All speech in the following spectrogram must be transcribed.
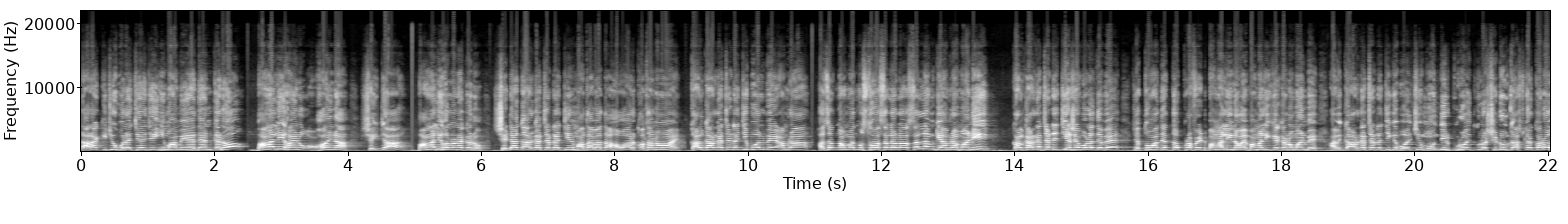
তারা কিছু বলেছে যে, ইমামে দেন কেন? বাঙালি হয় হয় না। সেইটা বাঙালি হলো না কেন? সেটা গার্গা চ্যাটার্জির মাথা ব্যথা হওয়ার কথা নয়। কাল গার্গা চ্যাটার্জি বলবে, আমরা হজরত মোহাম্মদ মুস্তফা সাল্লাহ সাল্লামকে আমরা মানি কাল গার্গা চ্যাটার্জি এসে বলে দেবে যে তোমাদের তো প্রফেট বাঙালি নয়, বাঙালিকে কেন মানবে? আমি গার্গা চ্যাটার্জিকে বলছি, মন্দির পুরোহিতগুলো শিডিউল কাস্টকে করো,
